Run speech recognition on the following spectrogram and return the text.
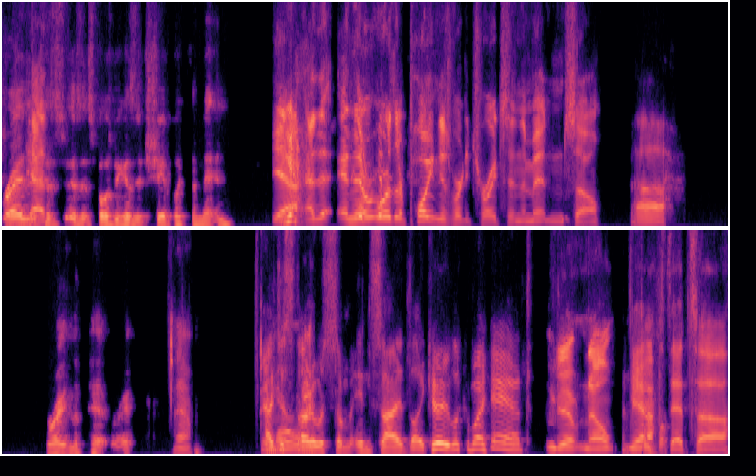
Right? Yeah. Because is it supposed because it's shaped like the mitten? yeah, Yeah. and the, and they're, where they're pointing is where Detroit's in the mitten. So Uh, Right in the pit, right? They I just thought way- it was some inside, like, hey, look at my hand. Yeah, no, yeah, that's uh,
